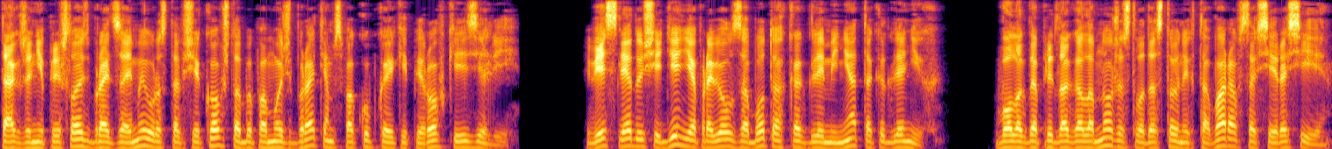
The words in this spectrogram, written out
Также не пришлось брать займы у ростовщиков, чтобы помочь братьям с покупкой экипировки и зелий. Весь следующий день я провел в заботах как для меня, так и для них. Вологда предлагала множество достойных товаров со всей России.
